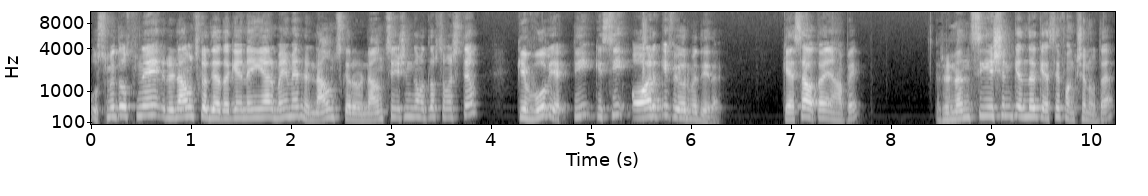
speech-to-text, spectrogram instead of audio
उसमें तो उसने रिनाउंस कर दिया था कि नहीं यार भाई, मैं रिनाउंस करूँ रिनाउंसिएशन का मतलब समझते हो कि वो व्यक्ति किसी और के फेवर में दे रहा है। कैसा होता है यहाँ पे? रिनाउंसिएशन के अंदर कैसे फ़ंक्शन होता है?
